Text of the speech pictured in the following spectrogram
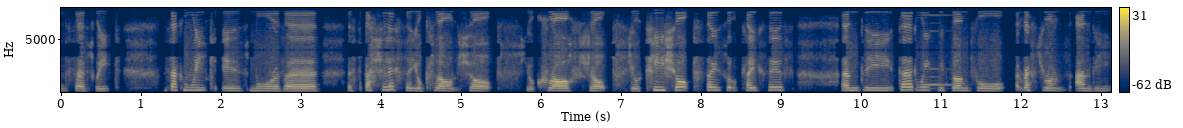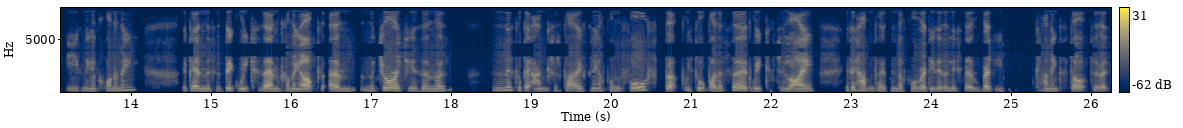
in the first week. The second week is more of a, a specialist, so your plant shops, your craft shops, your tea shops, those sort of places. And the third week we've done for restaurants and the evening economy. Again, this is a big week for them coming up. Um, majority of them are little bit anxious about opening up on the 4th, but we thought by the third week of July, if they haven't opened up already, that at least they're ready, planning to start to it.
